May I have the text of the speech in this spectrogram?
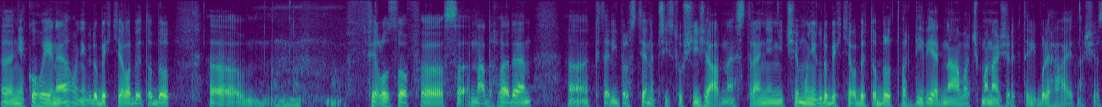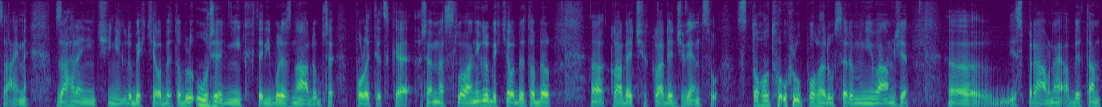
eh, někoho jiného. Někdo by chtěl, aby to byl filozof s nadhledem, který prostě nepřísluší žádné straně, ničemu. Někdo by chtěl, aby to byl tvrdý vyjednávač, manažer, který bude hájit naše zájmy v zahraničí. Někdo by chtěl, aby to byl úředník, který bude znát dobře politické řemeslo. A někdo by chtěl, aby to byl kladeč, kladeč věncu. Z tohoto úhlu pohledu se domnívám, že je správné, aby tam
